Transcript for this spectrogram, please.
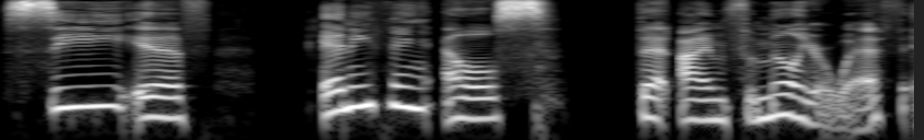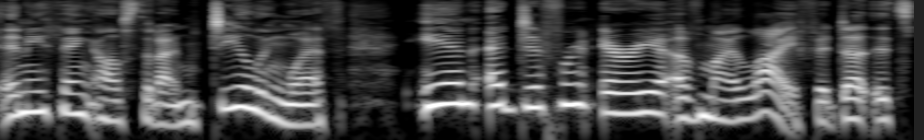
see if anything else that I'm familiar with, anything else that I'm dealing with in a different area of my life. It does it's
